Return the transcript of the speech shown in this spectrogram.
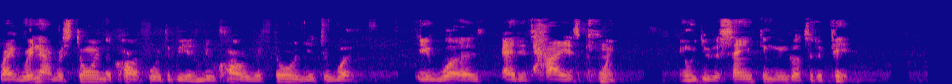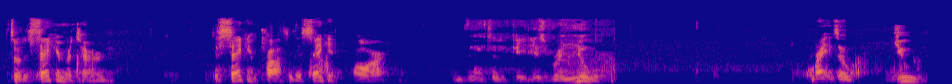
Right? We're not restoring the car for it to be a new car. We're restoring it to what it was at its highest point. And we do the same thing when we go to the pit. So the second return, the second profit, the second R, going to the pit is renewal. Right? So you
